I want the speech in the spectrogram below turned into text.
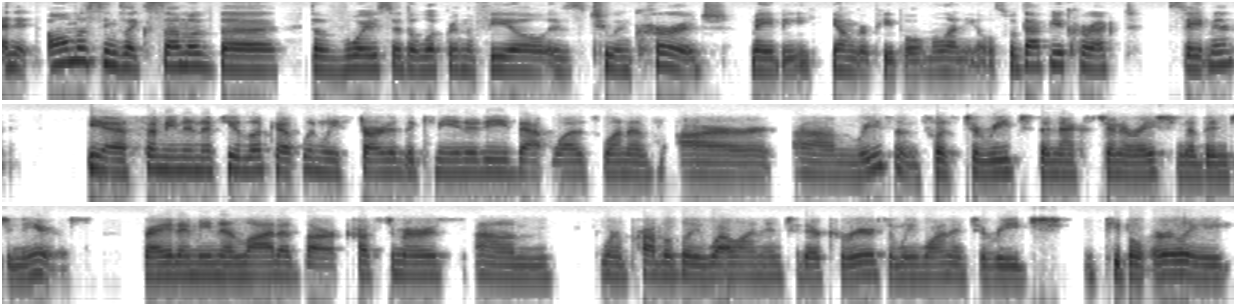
And it almost seems like some of the the voice or the look and the feel is to encourage maybe younger people, millennials. Would that be a correct statement? Yes, I mean, and if you look at when we started the community, that was one of our um, reasons was to reach the next generation of engineers right? I mean, a lot of our customers um, were probably well on into their careers, and we wanted to reach people early,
